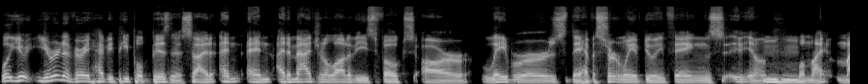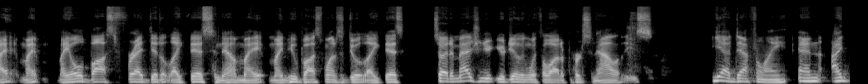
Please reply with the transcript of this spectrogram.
Well, you're you're in a very heavy people business, so I'd, and and I'd imagine a lot of these folks are laborers. They have a certain way of doing things. You know, mm-hmm. well, my my my my old boss Fred did it like this, and now my my new boss wants to do it like this. So I'd imagine you're, you're dealing with a lot of personalities. Yeah, definitely. And I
